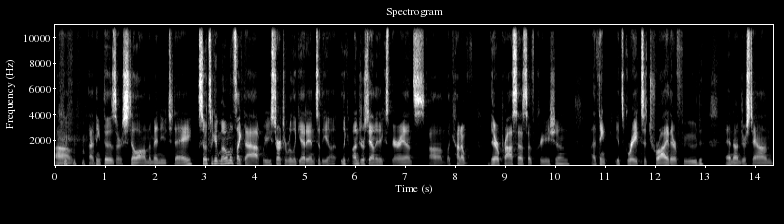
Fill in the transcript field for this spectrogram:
Um, I think those are still on the menu today. So it's like moments like that where you start to really get into the uh, like understanding the experience, um, like kind of their process of creation. I think it's great to try their food and understand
